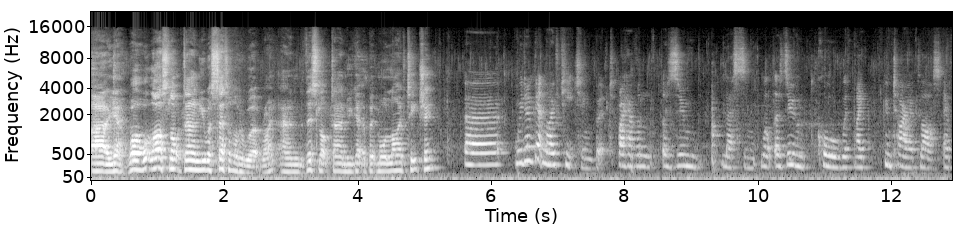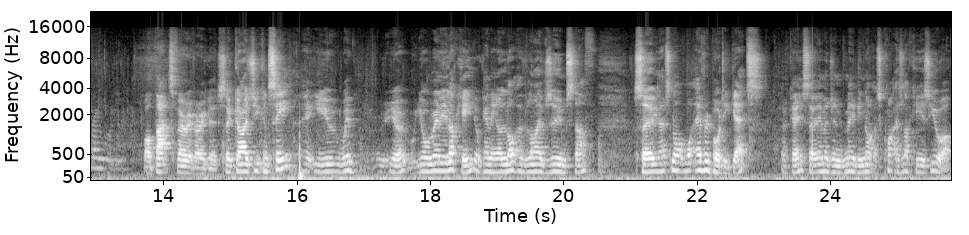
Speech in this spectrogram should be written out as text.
uh, yeah, well, last lockdown you were set a lot of work, right? And this lockdown you get a bit more live teaching? Uh, we don't get live teaching, but I have a, a Zoom lesson, well, a Zoom call with my entire class every morning. Well, that's very, very good. So, guys, you can see uh, you we you're, you're really lucky. You're getting a lot of live Zoom stuff. So that's not what everybody gets. Okay, so Imogen maybe not as quite as lucky as you are.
